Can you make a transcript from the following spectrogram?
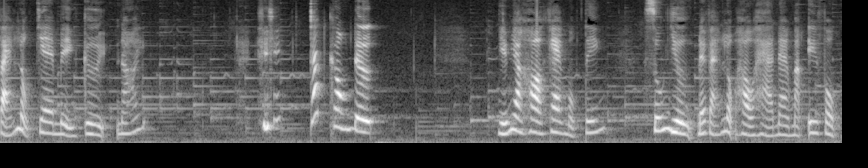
Phản lục che miệng cười, nói. Trách không được nhiễm nhan ho khan một tiếng, xuống giường để vãn lục hầu hạ nàng mặc y phục.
